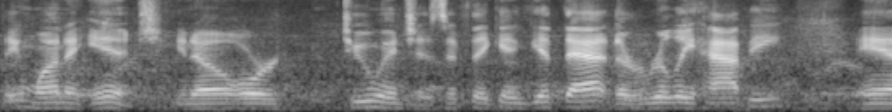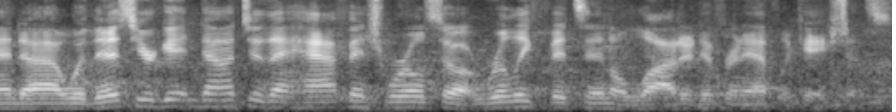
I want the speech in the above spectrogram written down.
they want an inch, you know, or two inches. If they can get that, they're really happy. And uh, with this, you're getting down to the half inch world, so it really fits in a lot of different applications.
